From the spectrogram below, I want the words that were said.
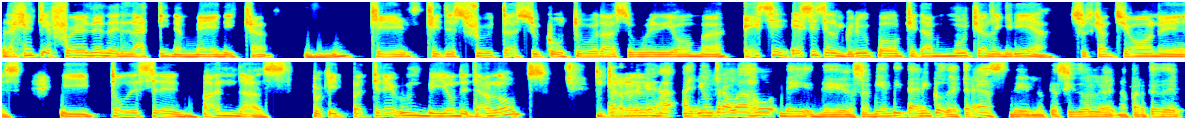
la gente fuera de Latinoamérica que, que disfruta su cultura, su idioma. Ese, ese es el grupo que da mucha alegría, sus canciones y todas esas bandas. Porque para tener un billón de downloads, Claro, pero es que ha- hay un trabajo de, de, o sea, bien titánico detrás de lo que ha sido la, la parte de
